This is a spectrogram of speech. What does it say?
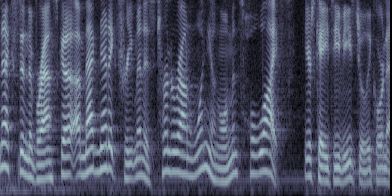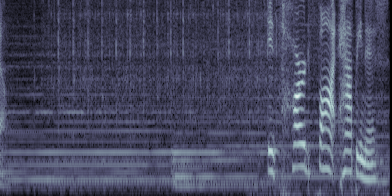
Next in Nebraska, a magnetic treatment has turned around one young woman's whole life. Here's KETV's Julie Cornell. It's hard fought happiness.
